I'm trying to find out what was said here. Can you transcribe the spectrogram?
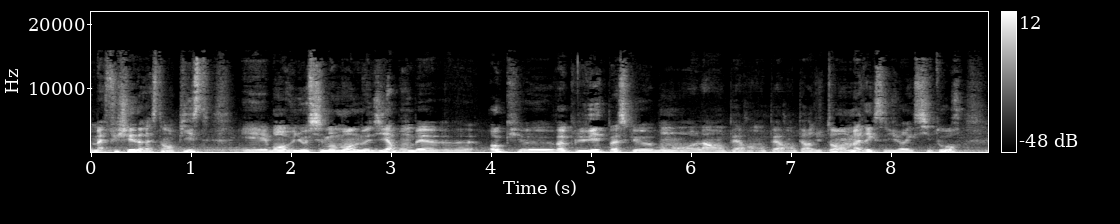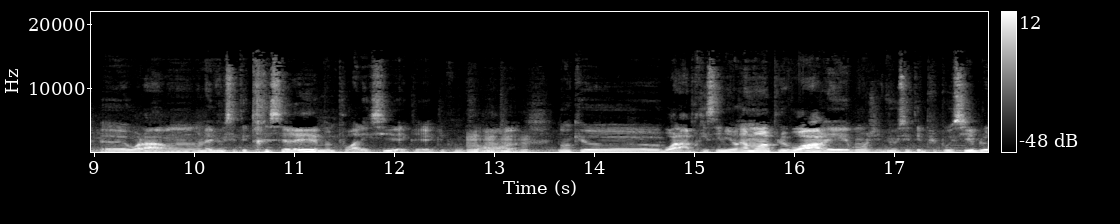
m'affichait de rester en piste. Et bon, venu aussi le moment de me dire, bon ben, Hawk va plus vite parce que bon, là on perd, on perd, on perd du temps. Malgré que c'est duré que 6 tours, voilà, on, a vu que c'était très serré, même pour Alexis avec les, concurrents. Mm, mm, mm, donc voilà, après il s'est mis vraiment à pleuvoir et bon, j'ai vu que c'était plus possible.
